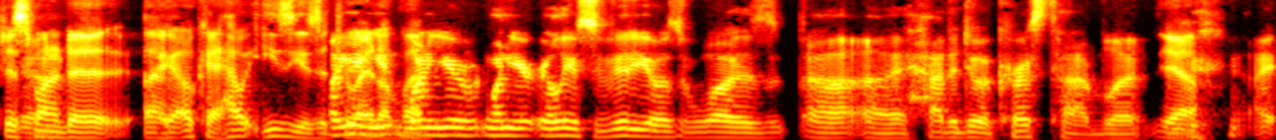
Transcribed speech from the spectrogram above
Just yeah. wanted to like, okay, how easy is it oh, to yeah, write One of your one of your earliest videos was uh, uh, how to do a curse tablet. Yeah, I,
